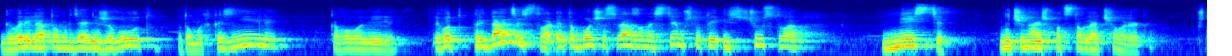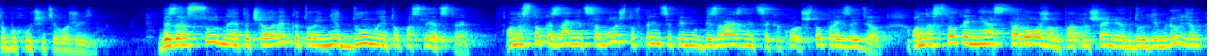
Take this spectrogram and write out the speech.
говорили о том, где они живут, потом их казнили, кого ловили. И вот предательство это больше связано с тем, что ты из чувства мести начинаешь подставлять человека, чтобы ухудшить его жизнь. Безрассудный это человек, который не думает о последствиях. Он настолько занят собой, что в принципе ему без разницы, какой, что произойдет. Он настолько неосторожен по отношению к другим людям,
